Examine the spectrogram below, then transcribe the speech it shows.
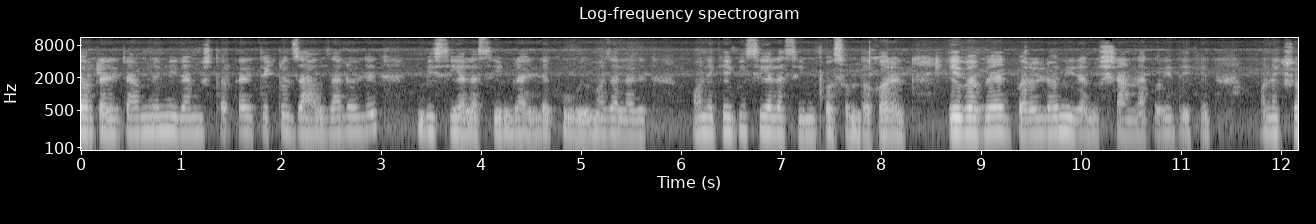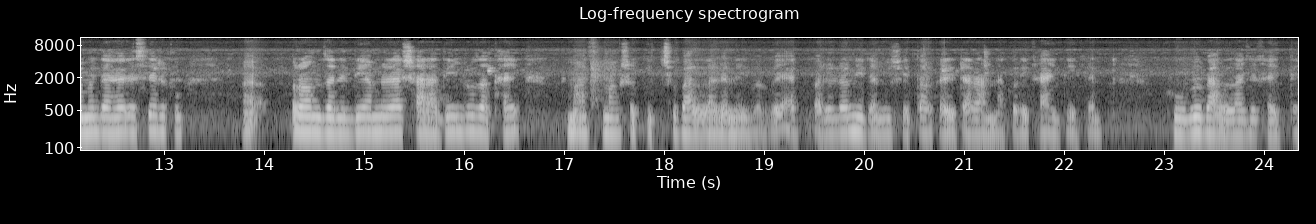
তরকারিটা, আপনি নিরামিষ তরকারিতে একটু জাল জাল হইলে বিসিয়ালা সিম রাইলে খুবই মজা লাগে। অনেকেই বিসিয়ালা সিম পছন্দ করেন। এভাবে একবার হইলেও নিরামিষ রান্না করে দেখেন। অনেক সময় দেখা গেছে এরকম রমজানে দিয়ে আপনারা সারাদিন রোজা খাই মাছ, মাংস কিচ্ছু ভালো লাগে না। এইভাবে একবার হইলেও নিরামিষ তরকারিটা রান্না করে খাই দেখেন। খুবই ভালো লাগে খাইতে।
